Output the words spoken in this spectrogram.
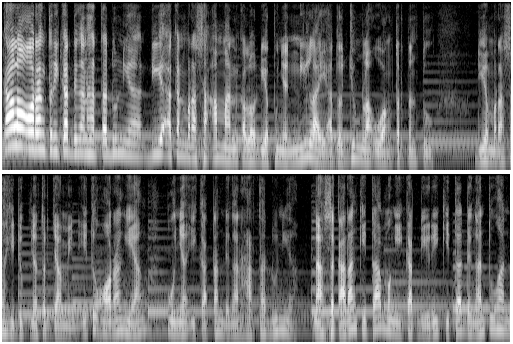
Kalau orang terikat dengan harta dunia, dia akan merasa aman kalau dia punya nilai atau jumlah uang tertentu. Dia merasa hidupnya terjamin. Itu orang yang punya ikatan dengan harta dunia. Nah sekarang kita mengikat diri kita dengan Tuhan.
